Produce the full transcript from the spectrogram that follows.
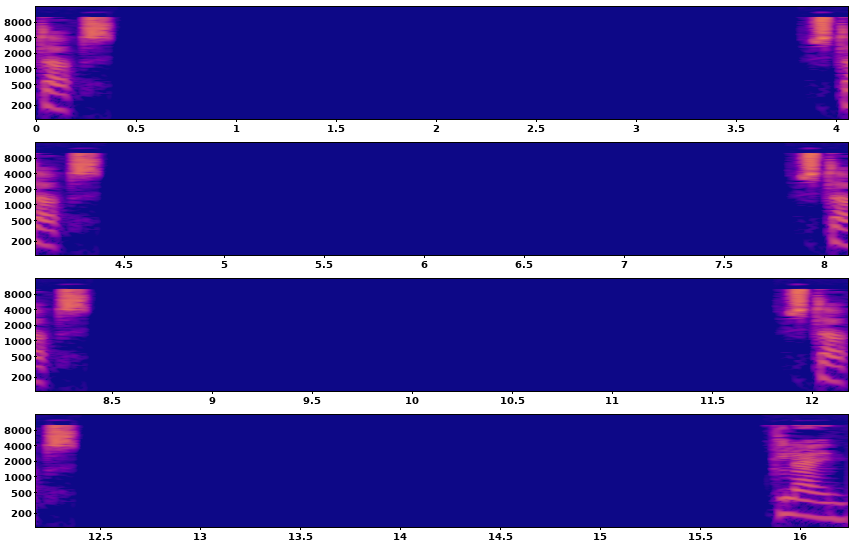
stad. Stad. Stad. Stad. Klein.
